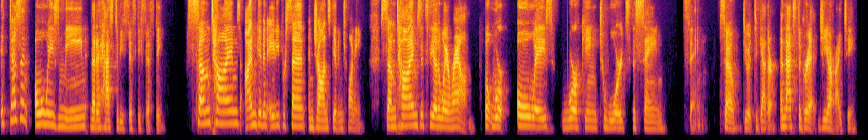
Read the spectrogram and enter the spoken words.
it doesn't always mean that it has to be 50 50. Sometimes I'm given 80% and John's given 20. Sometimes it's the other way around, but we're always working towards the same thing. So do it together. And that's the grit, G R I T.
